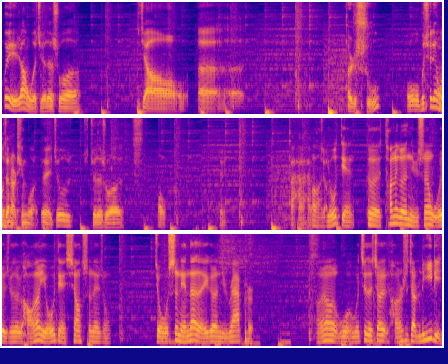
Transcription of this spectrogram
会让我觉得说比较呃耳熟，我我不确定我在哪儿听过，对，就就觉得说哦，对，还还还啊，有点，对她那个女生，我也觉得好像有点像是那种九十年代的一个女 rapper，好像我我记得叫好像是叫 Lily，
